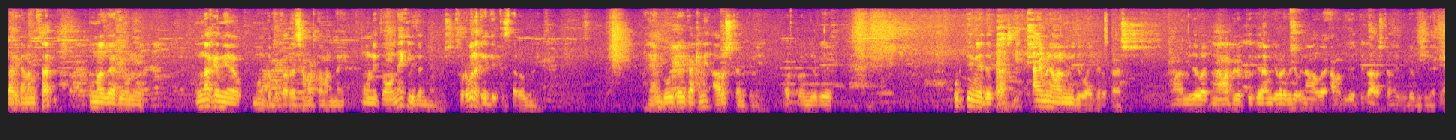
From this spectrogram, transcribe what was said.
তারিকা নাম স্যার ওনার জায়গা থেকে উনি ওনাকে নিয়ে মন্তব্য করার সামর্থ্য আমার নেই। উনি তো অনেক লিজেন্ড মানুষ। ছোটোবেলা থেকে দেখতেছি তার অভিনয়। হ্যাঁ আমি বলতে কাকে নিয়ে? আরস খানকে নিয়ে। বর্তমান যুগের উঠতি মেয়েদের কাজ আমি মানে আমার নিজের ওয়াইফেরও কাজ আমার নিজের ওয়াইফ আমার ভিডিও থেকে আমি যেবার ভিডিও আমার আমার ভিডিও থেকে আরস খানের ভিডিও বেশি দেখে।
